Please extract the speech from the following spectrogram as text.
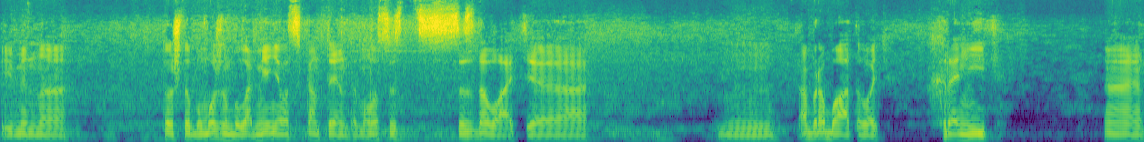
именно то, чтобы можно было обмениваться контентом, его создавать, э, обрабатывать, хранить, э,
